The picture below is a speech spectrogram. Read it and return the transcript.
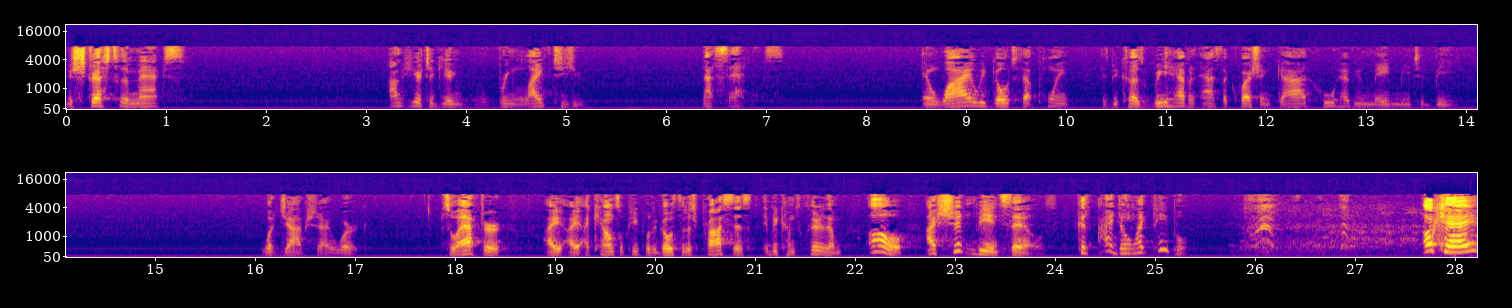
You're stressed to the max. I'm here to give, bring life to you, not sadness. And why we go to that point is because we haven't asked the question God, who have you made me to be? What job should I work? So after I, I, I counsel people to go through this process, it becomes clear to them, oh, I shouldn't be in sales because I don't like people. okay.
